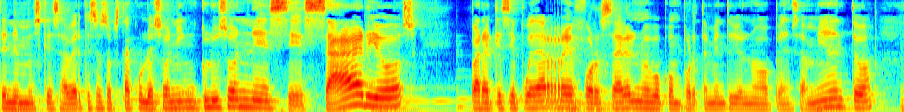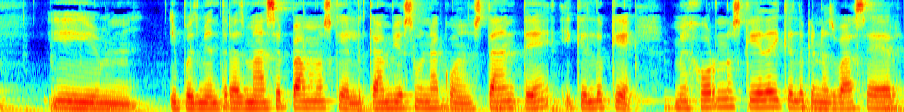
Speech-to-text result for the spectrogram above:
tenemos que saber que esos obstáculos son incluso necesarios para que se pueda reforzar el nuevo comportamiento y el nuevo pensamiento. Y, pues mientras más sepamos que el cambio es una constante y qué es lo que mejor nos queda y qué es lo que nos va a hacer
